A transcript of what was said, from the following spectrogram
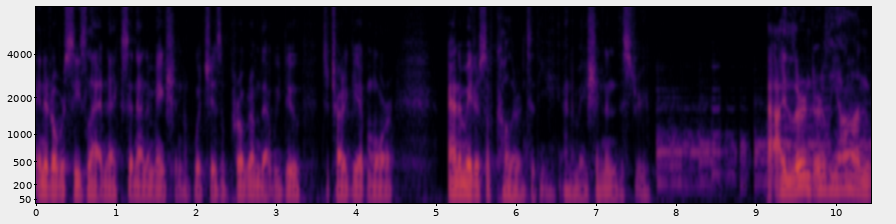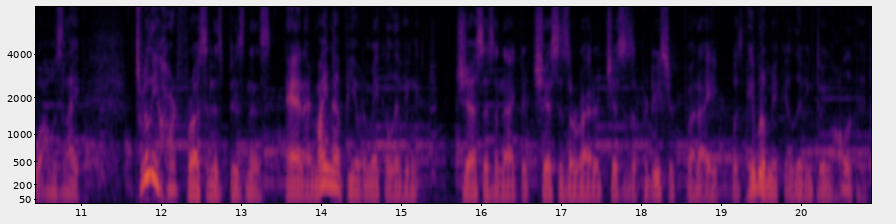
and it oversees Latinx and animation, which is a program that we do to try to get more animators of color into the animation industry. I learned early on, I was like, it's really hard for us in this business, and I might not be able to make a living just as an actor, just as a writer, just as a producer, but I was able to make a living doing all of it.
